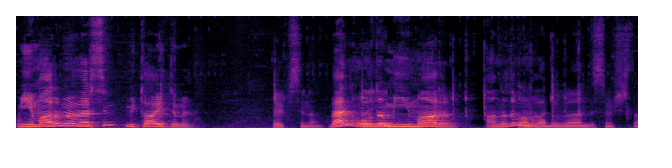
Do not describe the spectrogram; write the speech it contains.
Mimarı mı översin? Müteahhiti mi? Hepsini. Ben orada Ben- mimarım. Anladın Tamam mı? ben de mühendisim işte.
